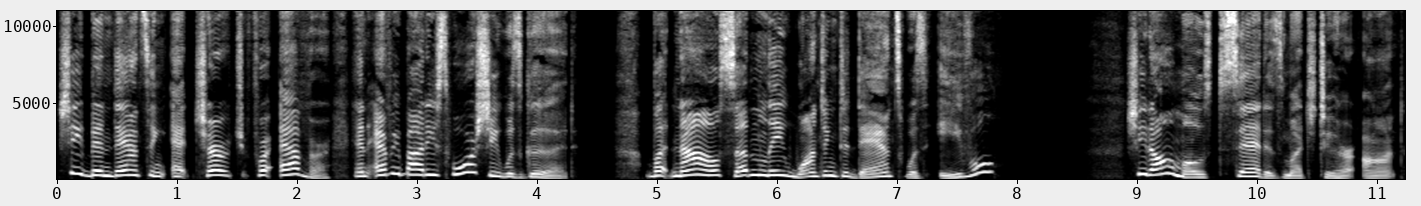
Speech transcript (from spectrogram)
She'd been dancing at church forever, and everybody swore she was good. But now suddenly wanting to dance was evil? She'd almost said as much to her aunt.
